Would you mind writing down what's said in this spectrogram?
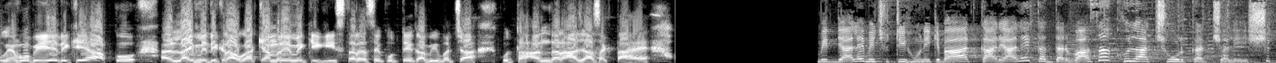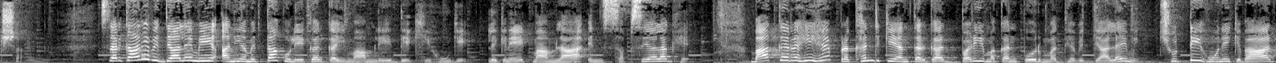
लोग हैं, वो भी ये देखिए, आपको लाइव में दिख रहा होगा कैमरे में कि किस तरह से कुत्ते का भी बच्चा, कुत्ता अंदर आ जा सकता है। विद्यालय में छुट्टी होने के बाद कार्यालय का दरवाज़ा खुला छोड़कर चले शिक्षक। सरकारी विद्यालय में अनियमितता को लेकर कई मामले देखे होंगे, लेकिन एक मामला इन सबसे अलग है। बात कर रहे हैं प्रखंड के अंतर्गत बड़ी मकनपुर मध्य विद्यालय में। छुट्टी होने के बाद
